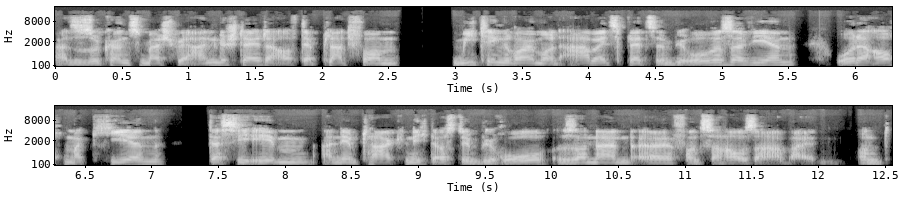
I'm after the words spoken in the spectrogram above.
Also so können zum Beispiel Angestellte auf der Plattform Meetingräume und Arbeitsplätze im Büro reservieren oder auch markieren, dass sie eben an dem Tag nicht aus dem Büro, sondern äh, von zu Hause arbeiten. Und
